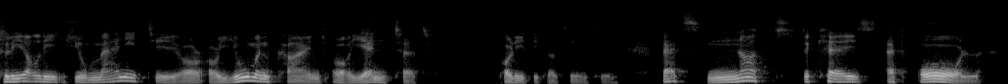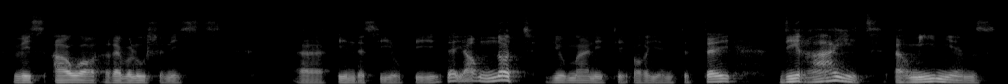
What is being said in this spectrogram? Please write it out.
clearly humanity or, or humankind oriented political thinking. That's not the case at all with our revolutionists uh, in the CUP. They are not humanity oriented. They deride Armenians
